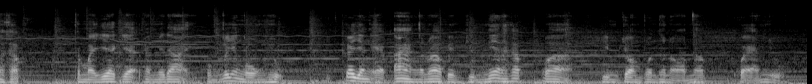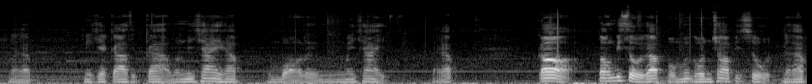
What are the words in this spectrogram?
นะครับทำไมแยกแยะกันไม่ได้ ผมก็ยังงงอยู่ ก็ยังแอบอ้างกันว่าเป็นพิมพ์เนี่ยนะครับว่าพิมพ์จอมพลถนอมนะครับแขวนอยู่นะครับ มีแค่ 99 มันไม่ใช่ครับ ผมบอกเลยมันไม่ใช่นะครับ ก็ต้องพิสูจน์ครับผมเป็นคนชอบพิสูจน์นะครับ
